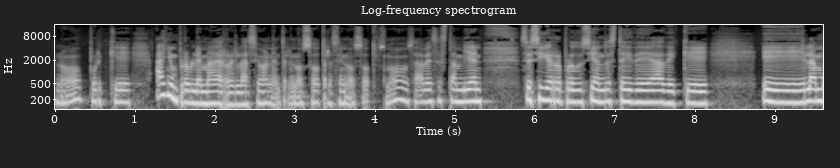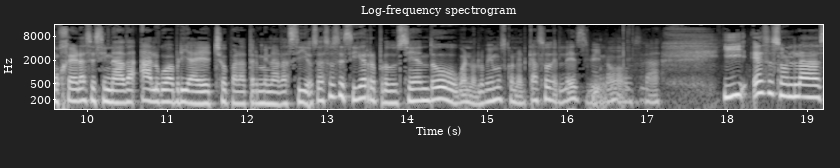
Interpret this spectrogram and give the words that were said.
no porque hay un problema de relación entre nosotras y nosotros no o sea a veces también se sigue reproduciendo esta idea de que eh, la mujer asesinada algo habría hecho para terminar así. O sea, eso se sigue reproduciendo, bueno, lo vimos con el caso de Lesbi, ¿no? O sea, y esas son las,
